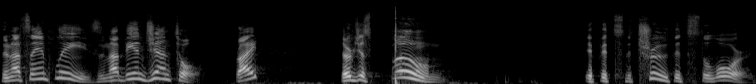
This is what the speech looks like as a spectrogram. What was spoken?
They're not saying please. They're not being gentle, right? They're just boom. If it's the truth, it's the Lord.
